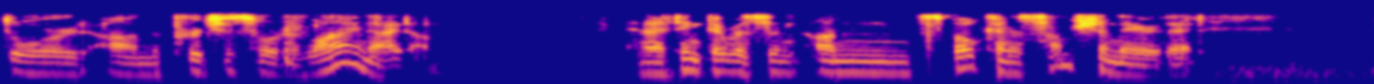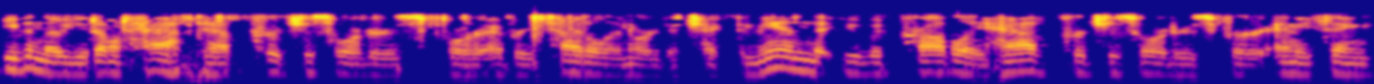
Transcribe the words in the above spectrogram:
stored on the purchase order line item. And I think there was an unspoken assumption there that even though you don't have to have purchase orders for every title in order to check them in, that you would probably have purchase orders for anything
